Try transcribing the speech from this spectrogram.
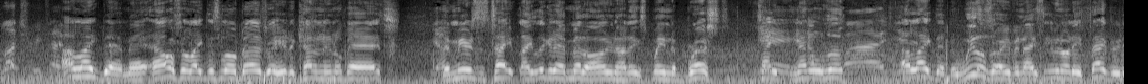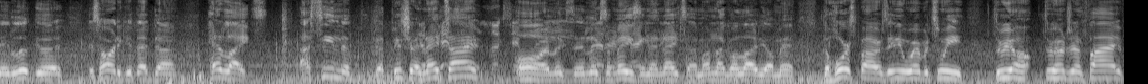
luxury type. I like that, man. I also like this little badge right here, the Continental badge. Yep. The mirrors is tight. Like, look at that metal. I don't even know how to explain the brushed type Yeah, metal look. wide, yeah. I like that. The wheels are even nice, even though they factory, they look good. It's hard to get that done. Headlights. I seen the, the picture at The nighttime. picture looks oh, it looks it looks amazing at nighttime. I'm not gonna lie to y'all, man. The horsepower is anywhere between 300 305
